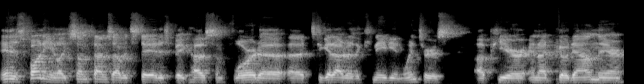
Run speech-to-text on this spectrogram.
And it's funny, like sometimes I would stay at his big house in Florida uh, to get out of the Canadian winters up here, and I'd go down there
